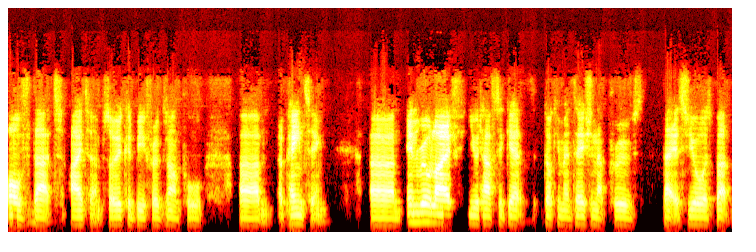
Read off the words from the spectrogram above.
of that item. So it could be, for example, um, a painting. Um, in real life, you would have to get documentation that proves that it's yours. But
